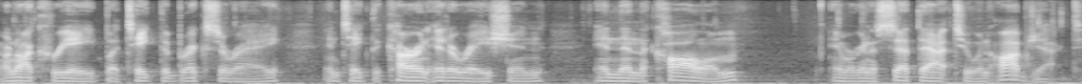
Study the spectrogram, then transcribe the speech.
or not create, but take the bricks array and take the current iteration and then the column, and we're going to set that to an object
